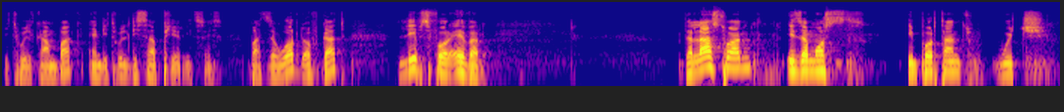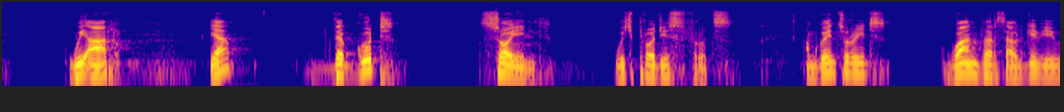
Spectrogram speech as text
It will come back and it will disappear it says. But the word of god lives forever. The last one is the most important which we are yeah? The good soil which produce fruits. I'm going to read one verse i will give you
